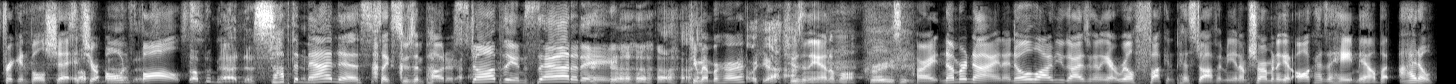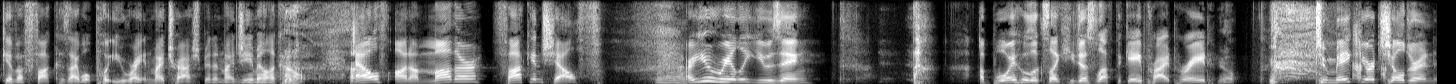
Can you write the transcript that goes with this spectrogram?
freaking bullshit. it's your own fault. Stop the madness. Stop the madness. It's like Susan Powter. Stop the insanity. Do you remember her? Oh, yeah. She was an animal. Crazy. All right, number nine. I know a lot of you guys are going to get real fucking pissed off at me, and I'm sure I'm going to get all kinds of hate mail, but I don't give a fuck because I will put you right in my trash bin in my Gmail account. Elf on a mother fucking shelf. Hmm. Are you really using a boy who looks like he just left the gay pride parade know, to make your children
